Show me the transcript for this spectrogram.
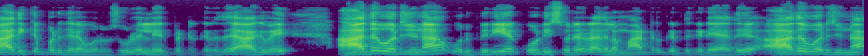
பாதிக்கப்படுகிற ஒரு சூழல் ஏற்பட்டிருக்கிறது. ஆகவே ஆதவர்ஜுனா ஒரு பெரிய கோடீஸ்வரர் அதில் மாற்றுக்கிறது கிடையாது. ஆதவர்ஜுனா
